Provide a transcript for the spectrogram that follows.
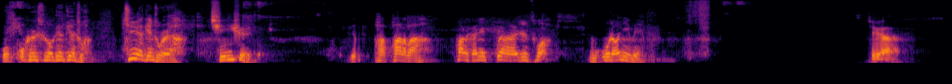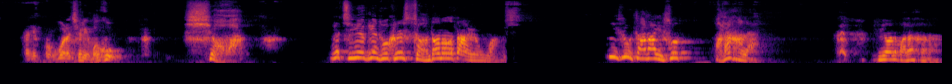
我我可是石头店店主，金月店主人啊！清月店主，你怕怕了吧？怕了赶紧跪下来认错，我我饶你一命。金月，赶紧滚过来清理门户。笑话，那金月店主可是响当当的大人物啊！你是不是渣渣一说把他喊来？你要能把他喊来，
